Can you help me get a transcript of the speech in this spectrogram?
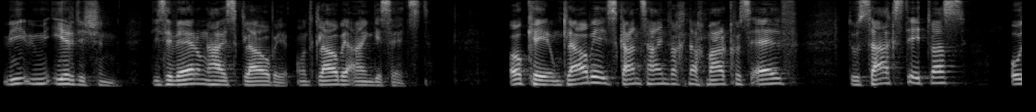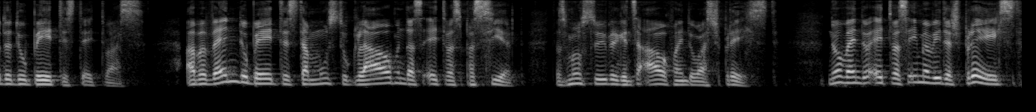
wie im Irdischen. Diese Währung heißt Glaube und Glaube eingesetzt. Okay, und Glaube ist ganz einfach nach Markus 11. Du sagst etwas oder du betest etwas. Aber wenn du betest, dann musst du glauben, dass etwas passiert. Das musst du übrigens auch, wenn du was sprichst. Nur wenn du etwas immer wieder sprichst,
